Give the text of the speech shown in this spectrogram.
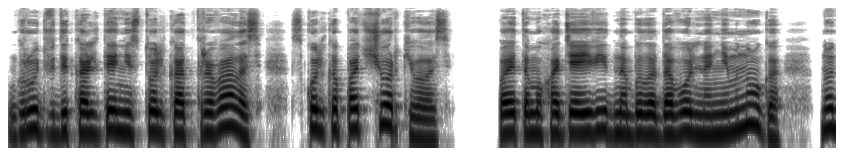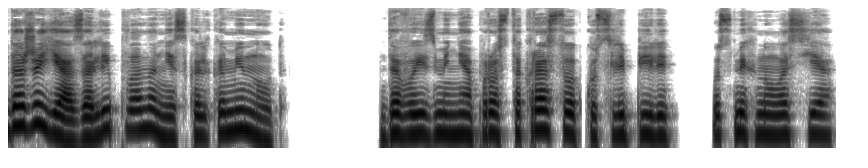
Грудь в декольте не столько открывалась, сколько подчеркивалась, поэтому, хотя и видно было довольно немного, но даже я залипла на несколько минут. «Да вы из меня просто красотку слепили», — усмехнулась я.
